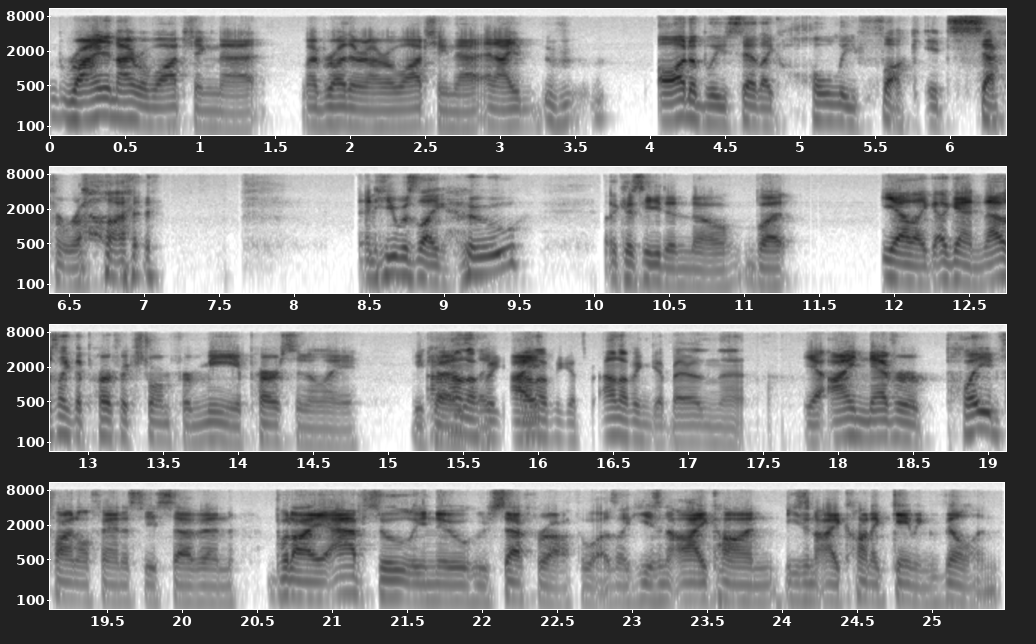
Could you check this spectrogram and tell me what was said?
Ryan and I were watching that. My brother and I were watching that, and I audibly said like, "Holy fuck, it's Sephiroth!" and he was like, "Who?" Because he didn't know. But yeah, like again, that was like the perfect storm for me personally. Because I don't know. like, if it, I don't know if it gets. I don't know if it can get better than that. yeah, I never played Final Fantasy VII, but I absolutely knew who Sephiroth was. Like he's an icon. He's an iconic gaming villain.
